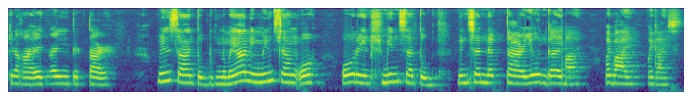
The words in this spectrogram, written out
kinakain ay tektar. Minsan, tubig na may honey, minsan, oh, orange, minsan tub, minsan nectar, yun guys. Bye. Bye-bye. Bye guys.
